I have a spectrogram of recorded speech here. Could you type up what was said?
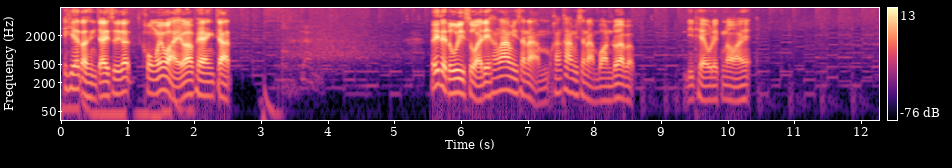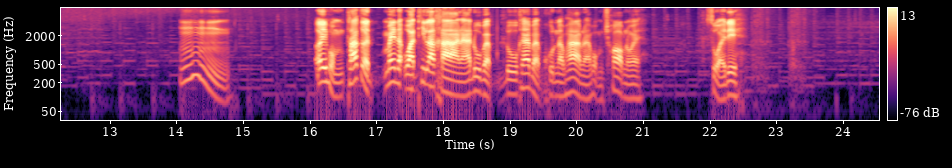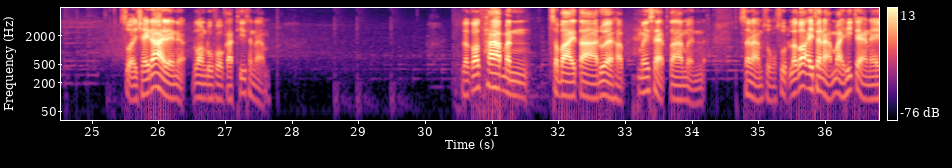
เฮียตัดสินใจซื้อก็คงไม่ไหวว่าแพงจัด เฮ้ย แต่ดูดิสวยดิข้างล่างมีสนาม ข้างๆมีสนามบอลด้วยแบบ ดีเทลเล็กน้อย อืม เอ้ยผมถ้าเกิดไม่วัดที่ราคานะ ดูแบบดูแค่แบบคุณภาพนะ ผมชอบนะเว้ย สวยดิสวยใช้ได้เลยเนี่ย ลองดูโฟกัสที่สนาม แล้วก็ภาพมันสบายตาด้วยครับ ไม่แสบตาเหมือนสนามสูงสุด แล้วก็ไอสนามใหม่ที่แจกใน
